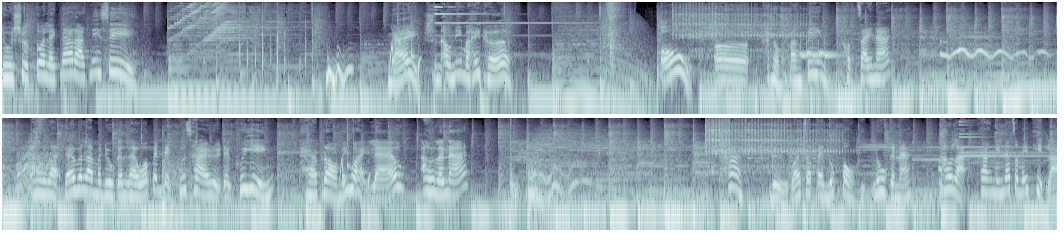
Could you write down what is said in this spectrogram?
ดูชุดตัวเล็กน่ารักนี่สิ ไง ฉันเอานี่มาให้เธอ โอ้ เอ่อ ขนมปังปิ้ง ขอบใจนะ เอาล่ะ ได้เวลามาดูกันแล้วว่าเป็นเด็กผู้ชายหรือเด็กผู้หญิง แทบรอไม่ไหวแล้ว เอาละนะฮะหรือว่าจะเป็นลูกโป่งผิดลูกกันนะ เอาล่ะ ครั้งนี้น่าจะไม่ผิดละ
